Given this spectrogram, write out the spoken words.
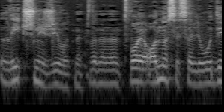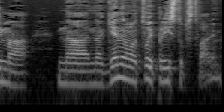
lični život, na tvoje, na tvoje odnose sa ljudima, na, na generalno tvoj pristup stvarima?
